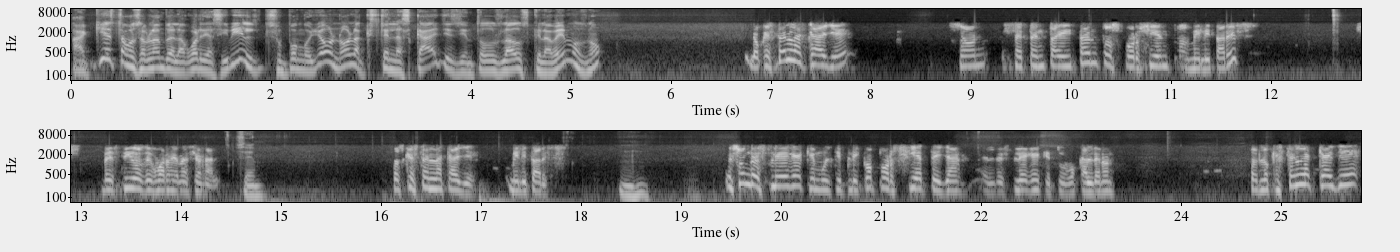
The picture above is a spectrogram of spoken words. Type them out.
Aquí estamos hablando de la guardia civil, supongo yo, ¿no? La que está en las calles y en todos lados que la vemos, ¿no? Lo que está en la calle son setenta y tantos por ciento militares vestidos de Guardia Nacional. Sí. Los que están en la calle, militares. Es un despliegue que multiplicó por siete ya el despliegue que tuvo Calderón. Lo que está en la calle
